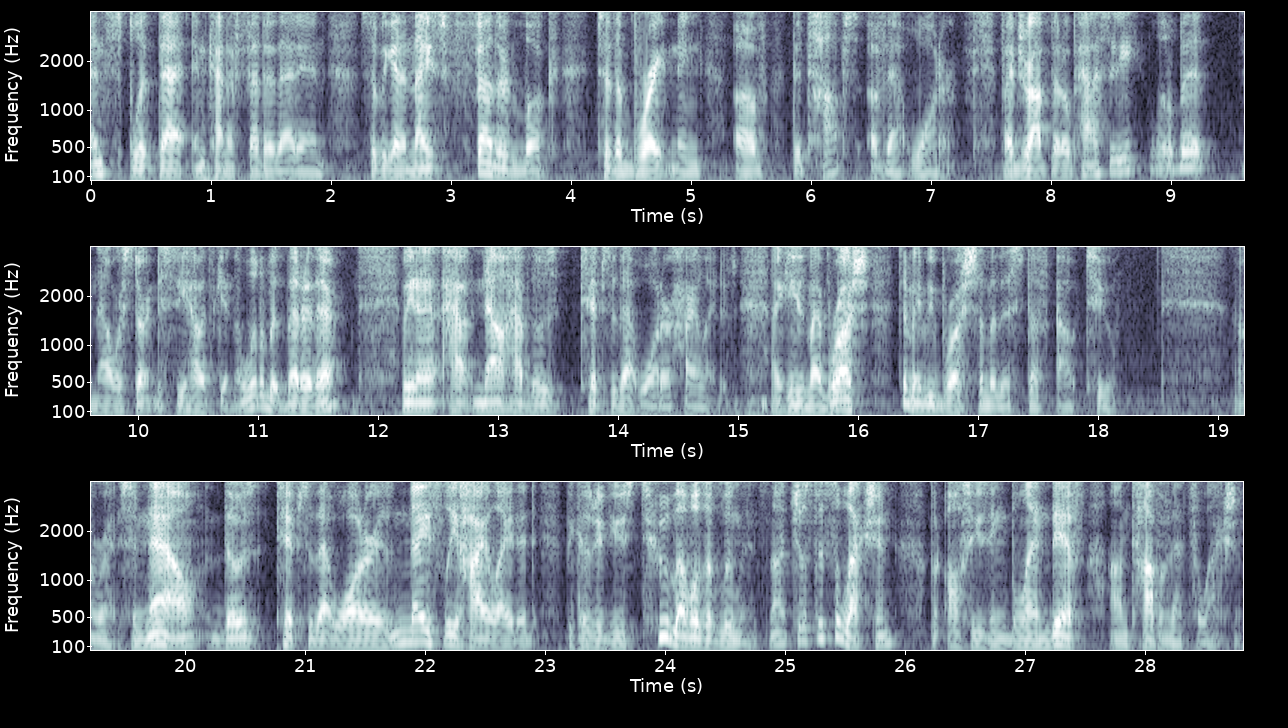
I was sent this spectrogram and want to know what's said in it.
and split that and kind of feather that in. So we get a nice feathered look to the brightening of the tops of that water. If I drop that opacity a little bit, now we're starting to see how it's getting a little bit better there. We now have those tips of that water highlighted. I can use my brush to maybe brush some of this stuff out too. All right, so now those tips of that water is nicely highlighted because we've used two levels of luminance, not just a selection, but also using blend if on top of that selection.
